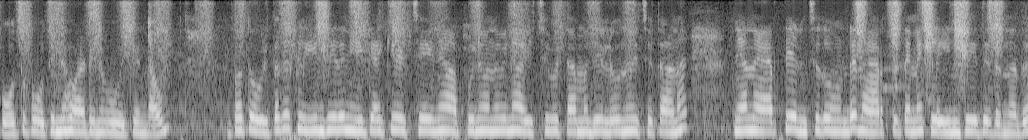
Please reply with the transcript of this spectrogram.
പോത്ത് പോത്തിന്റെ പാട്ടിന് പോയിട്ടുണ്ടാവും. അപ്പോൾ തൊഴുത്തൊക്കെ ക്ലീൻ ചെയ്ത് നീറ്റാക്കി വെച്ച് കഴിഞ്ഞാൽ അപ്പുവിനെ ഒന്ന് പിന്നെ അഴിച്ചു വിട്ടാൽ മതിയല്ലോ എന്ന് വെച്ചിട്ടാണ് ഞാൻ നേരത്തെ എണിച്ചതുകൊണ്ട് നേരത്തെ തന്നെ ക്ലീൻ ചെയ്തിടുന്നത്.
